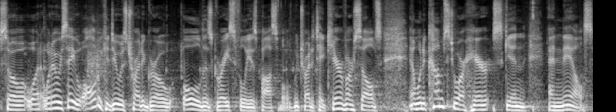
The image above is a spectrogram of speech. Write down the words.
So what what I always say, all we could do is try to grow old as gracefully as possible. We try to take care of ourselves, and when it comes to our hair, skin, and nails.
